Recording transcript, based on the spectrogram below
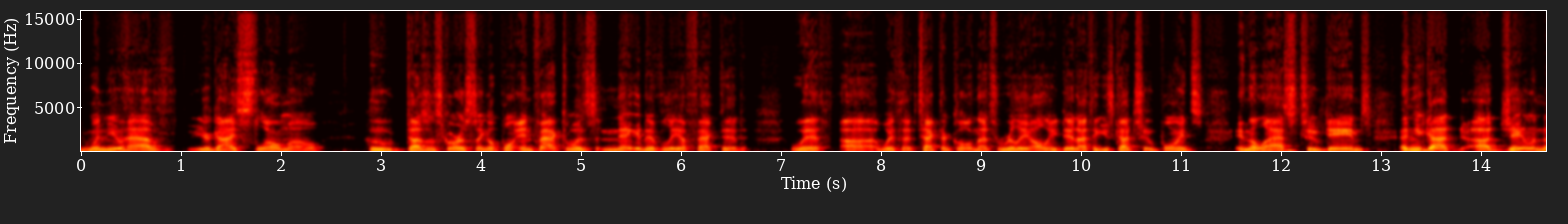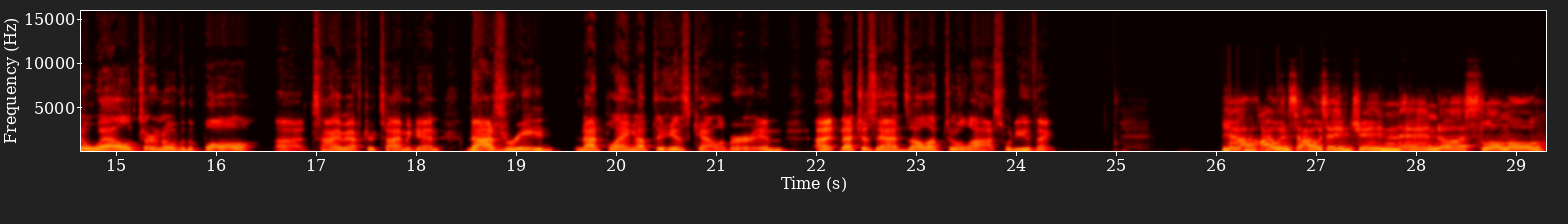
when you have your guy slow mo who doesn't score a single point, in fact, was negatively affected with uh with a technical, and that's really all he did. I think he's got two points in the last two games, and you got uh Jaylen Nowell turning over the ball uh time after time again. Naz Reid not playing up to his caliber, and uh, that just adds all up to a loss. What do you think? Yeah, I would I would say Jaden and uh, Slomo.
